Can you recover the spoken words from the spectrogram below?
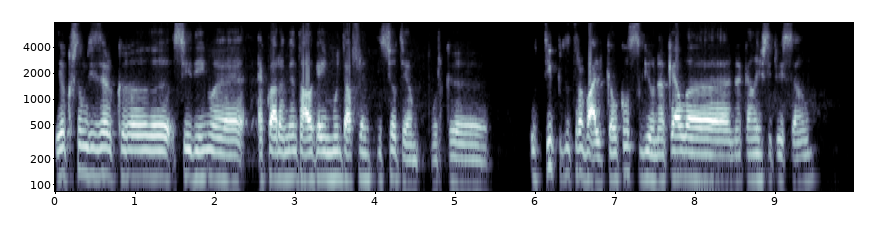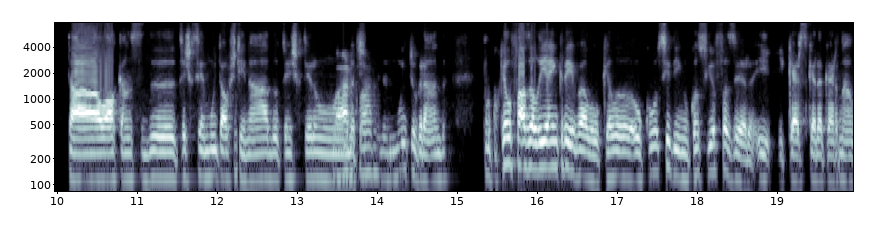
Eu costumo dizer que Cidinho é, é claramente alguém muito à frente do seu tempo, porque o tipo de trabalho que ele conseguiu naquela, naquela instituição está ao alcance de tens que ser muito obstinado, tens que ter um, claro, uma disciplina claro. muito grande, porque o que ele faz ali é incrível, o que, ele, o, que o Cidinho conseguiu fazer, e, e quer se queira, quer não,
